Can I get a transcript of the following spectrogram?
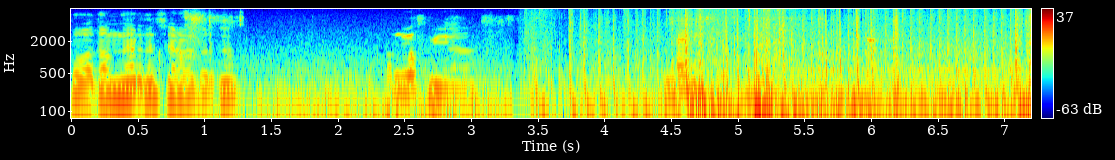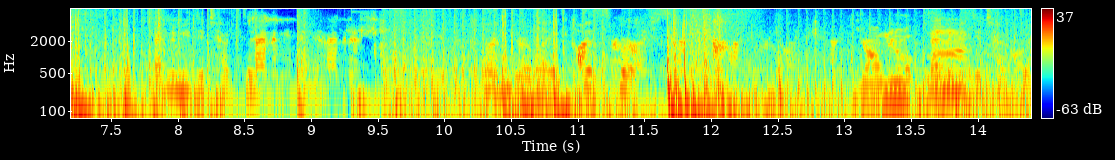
Bu adam nerede sen öldürdün? Konu yok mu ya? Enemy detected. Underlay. Disperse. Canı yok Enemy lan. detected.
